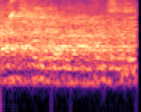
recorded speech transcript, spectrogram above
That's the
